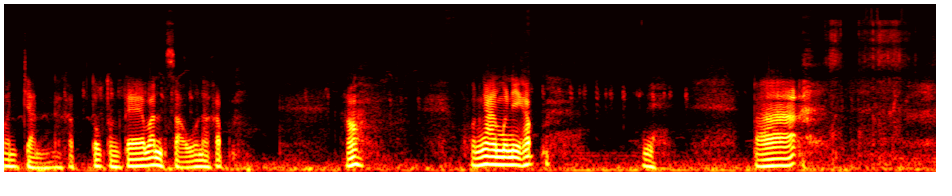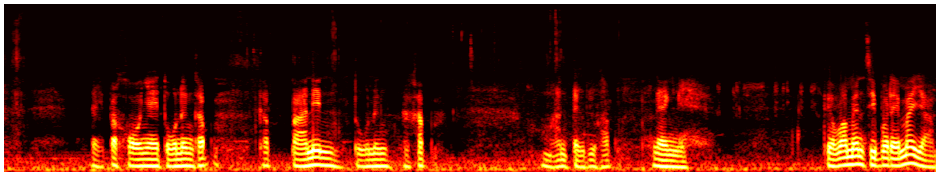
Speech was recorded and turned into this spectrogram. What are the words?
วันจันทร์นะครับ ตกตั้งแต่วันเสาร์นะครับเอาผลงานมือนี้ครับนี่ปลา ได้ปลาคอใหญ่ตัวหนึ่งครับ กับปลาเน่นตัวหนึ่งนะครับมันเติบอยู่ครับ แรงนี่เกือบว่าแม่นสีบได้มายาม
